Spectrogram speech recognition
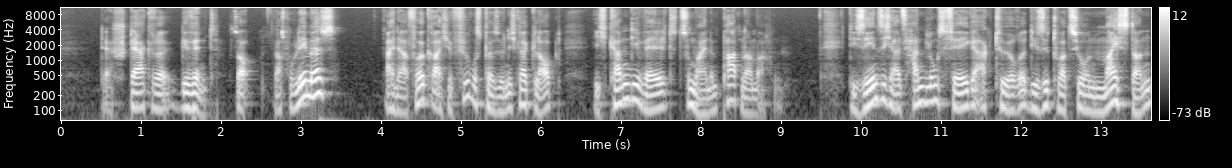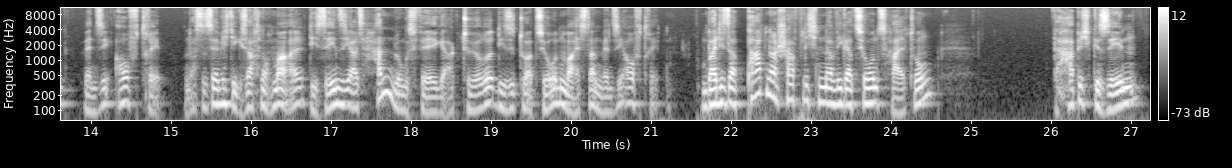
der Stärkere gewinnt. So, das Problem ist, eine erfolgreiche Führungspersönlichkeit glaubt, ich kann die Welt zu meinem Partner machen. Die sehen sich als handlungsfähige Akteure, die Situation meistern, wenn sie auftreten. Und das ist sehr wichtig. Ich sage nochmal, die sehen sich als handlungsfähige Akteure, die Situationen meistern, wenn sie auftreten. Und bei dieser partnerschaftlichen Navigationshaltung, da habe ich gesehen,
